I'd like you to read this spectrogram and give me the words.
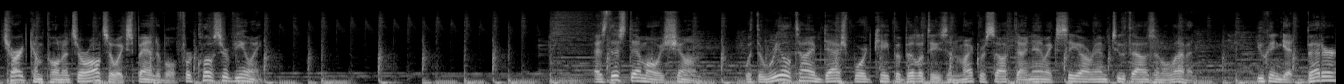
Chart components are also expandable for closer viewing. As this demo is shown, with the real-time dashboard capabilities in Microsoft Dynamics CRM 2011, you can get better,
